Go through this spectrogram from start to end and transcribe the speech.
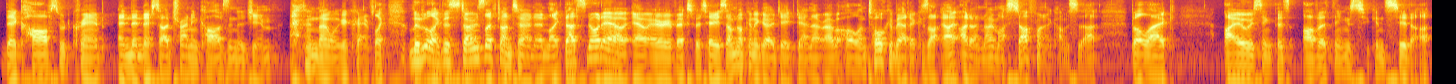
their calves would cramp and then they started training calves in the gym and no longer cramps. Like little like the stones left unturned and like that's not our, our area of expertise. I'm not going to go deep down that rabbit hole and talk about it because I, I don't know my stuff when it comes to that. But like I always think there's other things to consider.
